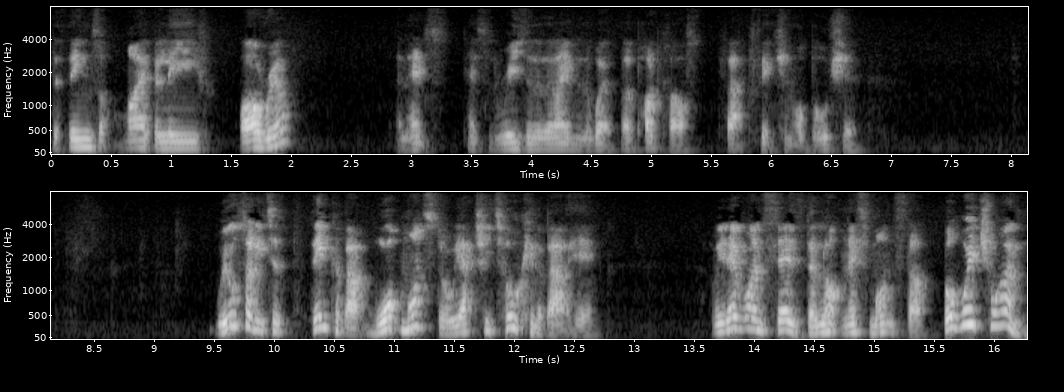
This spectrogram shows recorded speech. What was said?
the things that I believe are real, and hence hence the reason of the name of the web, podcast, fact, fiction, or bullshit. We also need to think about what monster are we actually talking about here. I mean, everyone says the Loch Ness monster, but which one?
